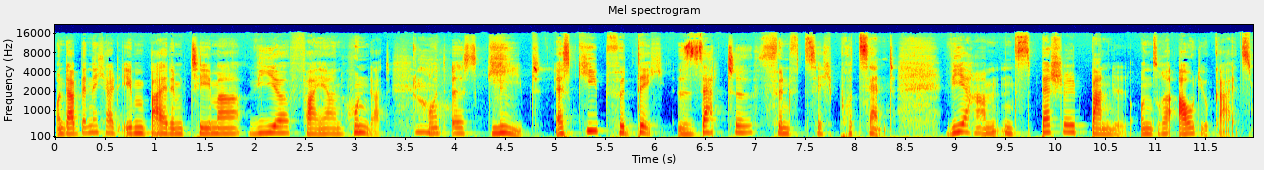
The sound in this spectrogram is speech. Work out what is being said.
Und da bin ich halt eben bei dem Thema, wir feiern 100. Und es gibt, es gibt für dich satte 50 Prozent. Wir haben ein Special Bundle, unsere Audio Guides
